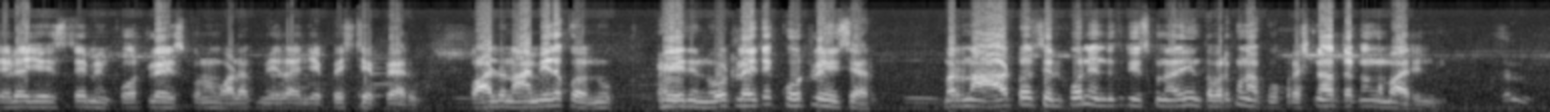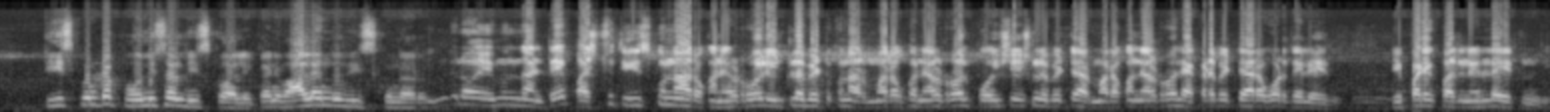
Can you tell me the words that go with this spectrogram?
తెలియజేస్తే మేము కోర్టులో వేసుకున్నాం వాళ్ళకి మీద అని చెప్పేసి చెప్పారు. వాళ్ళు నా మీద ఏది నోట్లు అయితే కోర్టులో వేశారు. మరి నా ఆటో సెల్ ఫోన్ ఎందుకు తీసుకున్నది? ఇంతవరకు నాకు ప్రశ్నార్థకంగా మారింది. తీసుకుంటే పోలీసులు తీసుకోవాలి కానీ వాళ్ళు ఎందుకు తీసుకున్నారు? ఇందులో ఏముందంటే ఫస్ట్ తీసుకున్నారు ఒక నెల రోజులు ఇంట్లో పెట్టుకున్నారు మరొక నెల రోజులు పోలీస్ స్టేషన్లో పెట్టారు మరొక నెల రోజులు ఎక్కడ పెట్టారో కూడా తెలియదు. ఇప్పటికి పది నెలలు అవుతుంది.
